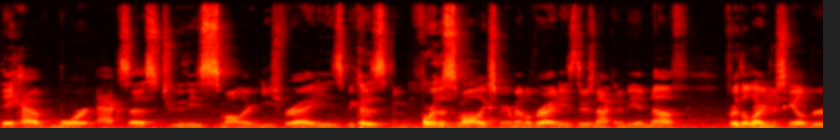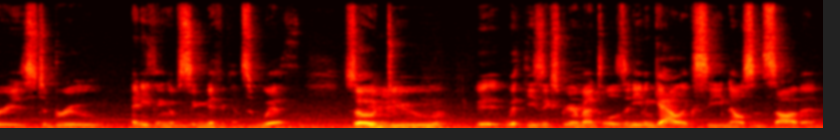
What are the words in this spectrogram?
they have more access to these smaller niche varieties because for the small experimental varieties, there's not going to be enough for the larger scale breweries to brew anything of significance with. So, Mhm. do it, with these experimentals and even Galaxy, Nelson Sauvin,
